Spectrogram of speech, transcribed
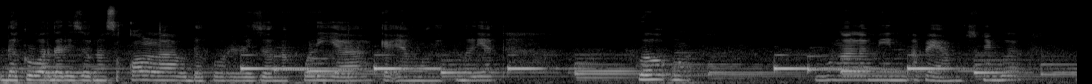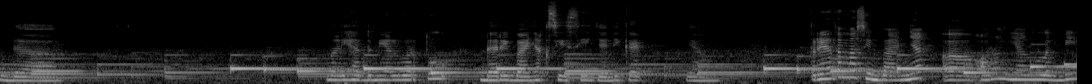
udah keluar dari zona sekolah udah keluar dari zona kuliah kayak yang melihat gue mengalami apa ya maksudnya gue udah melihat dunia luar tuh dari banyak sisi. Jadi kayak yang ternyata masih banyak eh, orang yang lebih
